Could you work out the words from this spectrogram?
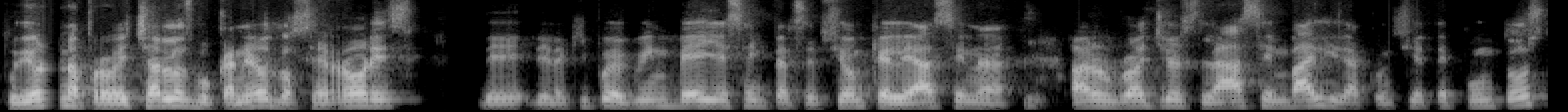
pudieron aprovechar los bucaneros los errores de, del equipo de Green Bay, esa intercepción que le hacen a Aaron Rodgers la hacen válida con siete puntos,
